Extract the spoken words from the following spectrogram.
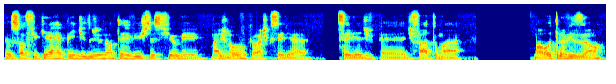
Eu só fiquei arrependido de não ter visto esse filme mais novo, que eu acho que seria, seria de, é, de fato uma, uma outra visão.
